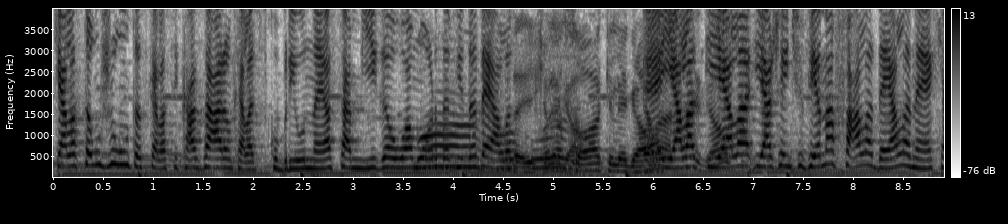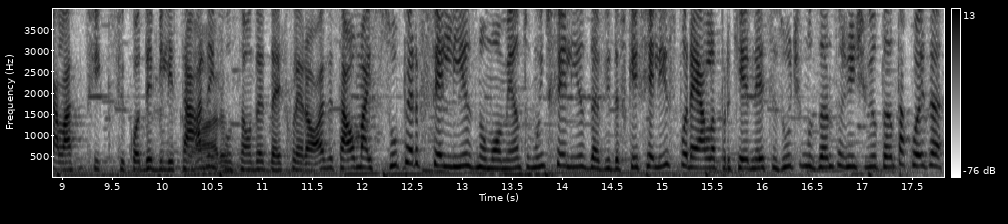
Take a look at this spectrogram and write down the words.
que elas estão juntas, que elas se casaram, que ela descobriu nessa amiga o amor da vida dela. Olha aí, que Olha legal. só, que legal. É, e ela, legal. e ela e a gente vê na fala dela, né, que ela fi- ficou debilitada em função da, da esclerose e tal, mas super feliz no momento, muito feliz da vida. Fiquei feliz por ela, porque nesses últimos anos a gente viu tanta coisa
